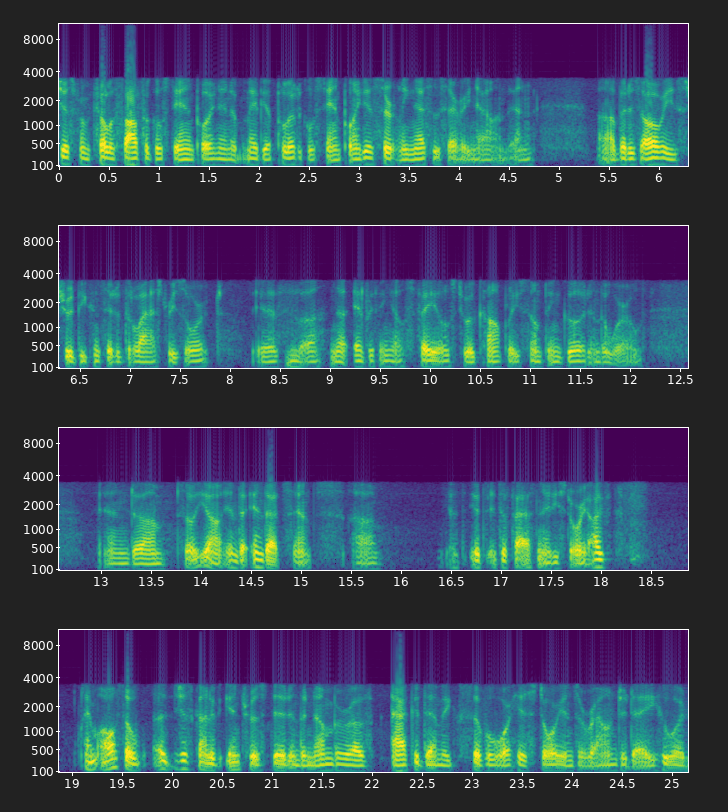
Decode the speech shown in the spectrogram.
just from philosophical standpoint and maybe a political standpoint is certainly necessary now and then, uh, but as always should be considered the last resort if mm. uh, not everything else fails to accomplish something good in the world. And um, so, yeah, in, the, in that sense, uh, it, it, it's a fascinating story. I've I'm also uh, just kind of interested in the number of academic Civil War historians around today who are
